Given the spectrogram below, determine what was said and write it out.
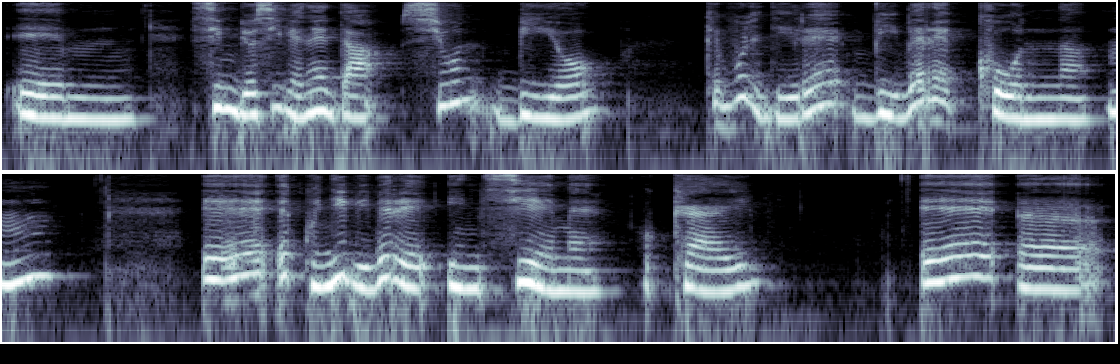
E, um, simbiosi viene da sion bio, che vuol dire vivere con, mm? e, e, quindi vivere insieme, ok? E eh,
